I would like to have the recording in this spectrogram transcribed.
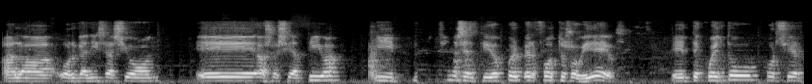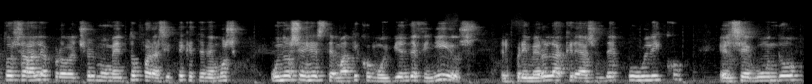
a la organización eh, asociativa y no tiene sentido pues, ver fotos o videos. Eh, te cuento, por cierto, Sale, aprovecho el momento para decirte que tenemos unos ejes temáticos muy bien definidos. El primero es la creación de público, el segundo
